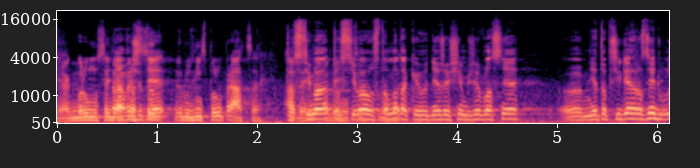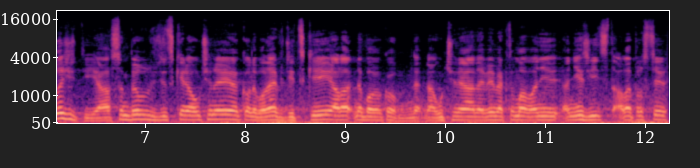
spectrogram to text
jinak budou muset dělat Právě, že prostě různý spolupráce. To s těma, to s těma hostama taky hodně řeším, že vlastně eh, mně to přijde hrozně důležitý. Já jsem byl vždycky naučený, jako, nebo ne vždycky, ale, nebo jako ne, naučený, já nevím, jak to mám ani, ani říct, ale prostě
